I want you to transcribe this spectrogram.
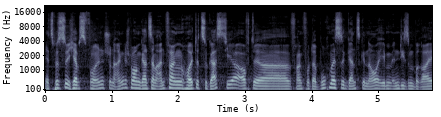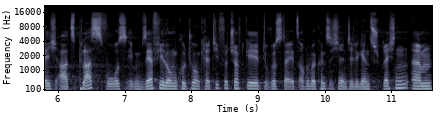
Jetzt bist du, ich habe es vorhin schon angesprochen, ganz am Anfang heute zu Gast hier auf der Frankfurter Buchmesse, ganz genau eben in diesem Bereich Arts Plus, wo es eben sehr viel um Kultur- und Kreativwirtschaft geht. Du wirst da jetzt auch über künstliche Intelligenz sprechen. Ähm,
